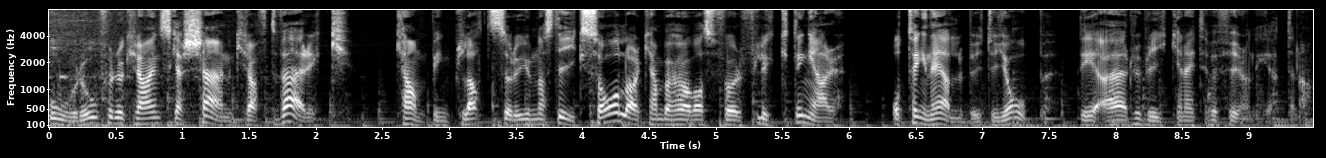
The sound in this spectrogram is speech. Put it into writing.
Oro för ukrainska kärnkraftverk. Campingplatser och gymnastiksalar kan behövas för flyktingar. Och Tegnell byter jobb. Det är rubrikerna i TV4-nyheterna.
